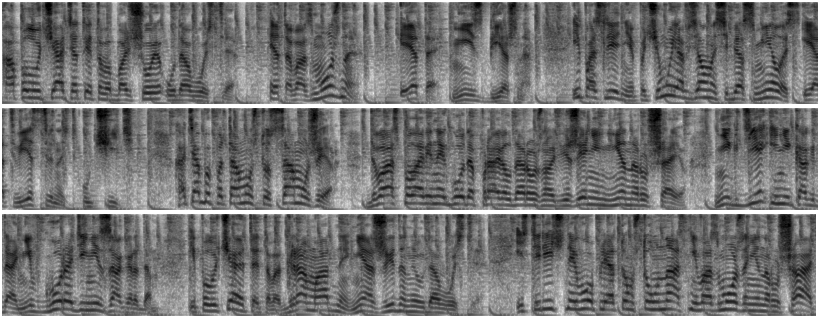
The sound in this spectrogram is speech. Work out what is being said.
а получать от этого большое удовольствие. Это возможно? Это неизбежно. И последнее, почему я взял на себя смелость и ответственность учить? Хотя бы потому, что сам уже два с половиной года правил дорожного движения не нарушаю. Нигде и никогда, ни в городе, ни за городом. И получаю от этого громадное, неожиданное удовольствие. Истеричные вопли о том, что у нас невозможно не нарушать,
